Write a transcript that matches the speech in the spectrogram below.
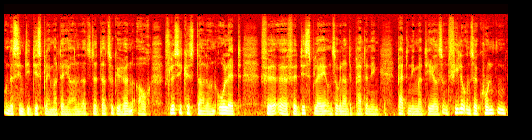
und das sind die Displaymaterialien. Also dazu gehören auch Flüssigkristalle und OLED für, äh, für Display und sogenannte Patterning, Patterning Materials. Und viele unserer Kunden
